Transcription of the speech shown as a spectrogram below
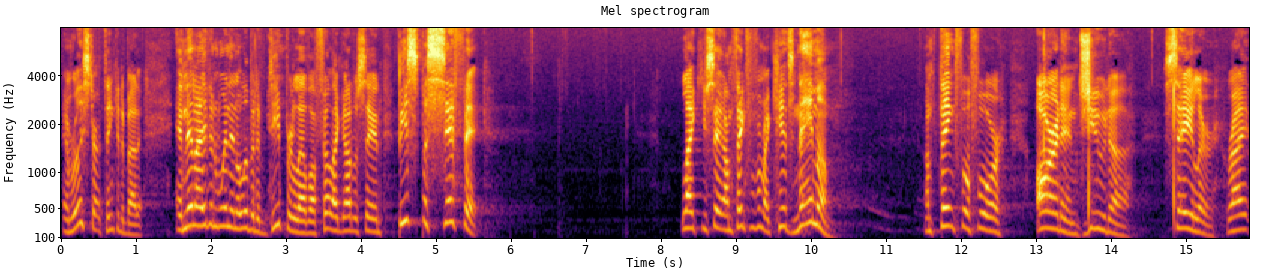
And really start thinking about it. And then I even went in a little bit of deeper level. I felt like God was saying, be specific. Like you say, I'm thankful for my kids, name them. I'm thankful for Arden, Judah, sailor, right?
